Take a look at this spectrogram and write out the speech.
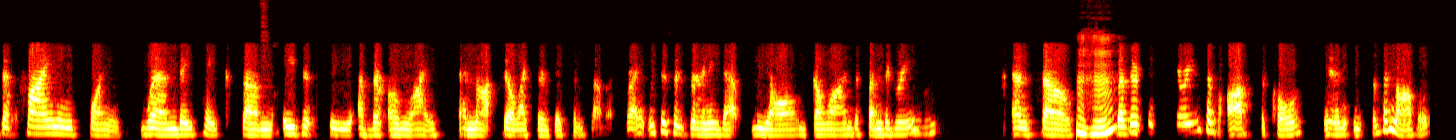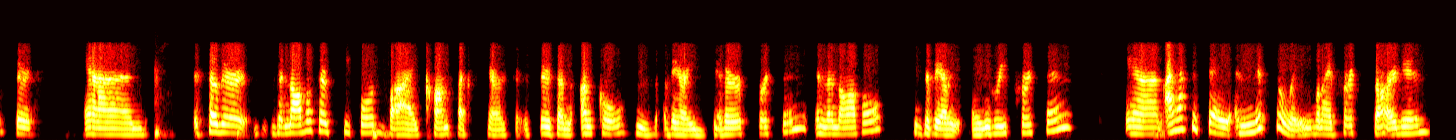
defining point when they take some agency of their own life and not feel like they're victims of it, right? Which is a journey that we all go on to some degree. And so, mm-hmm. but there's a series of obstacles in each of the novels. There, and so there, the novels are peopled by complex characters. There's an uncle who's a very bitter person in the novel. He's a very angry person. And I have to say, initially, when I first started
